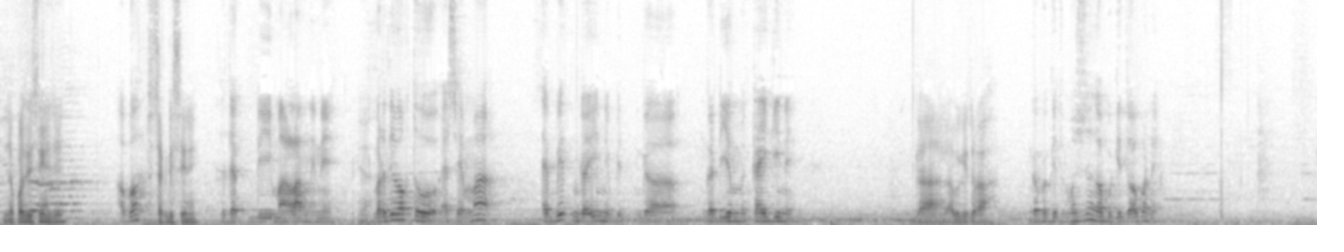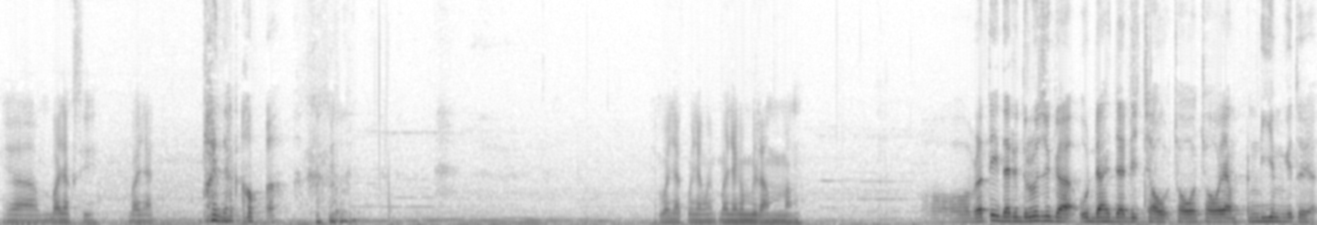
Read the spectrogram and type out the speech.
Sejak posisi sih Apa? Sejak di sini Sejak di Malang ini. Ya. Berarti waktu SMA Ebit nggak ini, Bit, nggak nggak diem kayak gini. Gak, gak begitu lah Nggak begitu, maksudnya nggak begitu apa nih? Ya banyak sih Banyak Banyak apa? Banyak banyak banyak yang bilang memang Oh, berarti dari dulu juga udah jadi cowok cowok-cowok yang pendiam gitu ya?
